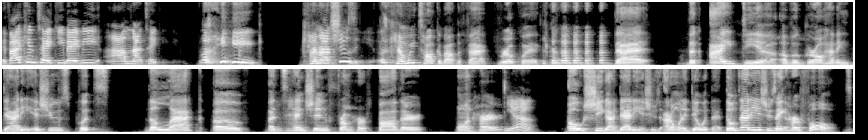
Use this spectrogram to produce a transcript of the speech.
If I can take you, baby, I'm not taking you. Like Can I'm I choosing you. can we talk about the fact real quick that the idea of a girl having daddy issues puts the lack of mm-hmm. attention from her father on her. yeah. Oh, she got daddy issues. I don't want to deal with that. Those daddy issues ain't her fault.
